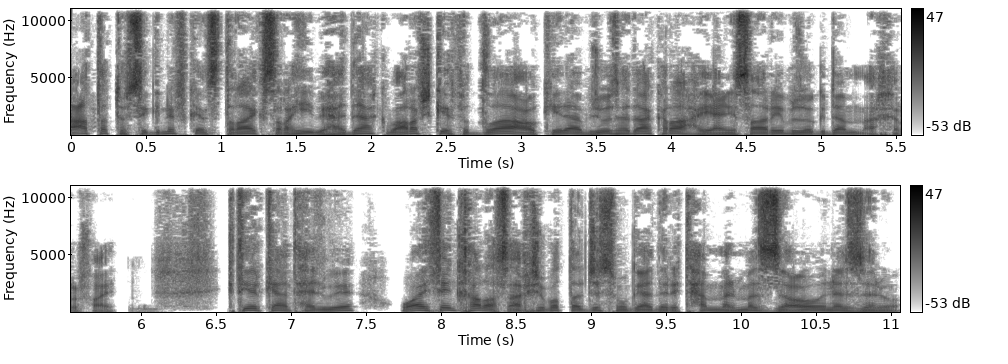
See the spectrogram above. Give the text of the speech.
أعطته significant strikes رهيبة. هداك بعرفش كيف ضاع وكذا بجوز هداك راح يعني صار يبزق دم آخر ال fight كتير كانت حلوة. I think خلاص اخر شي بطل جسمه قادر يتحمل. مزعه ونزله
